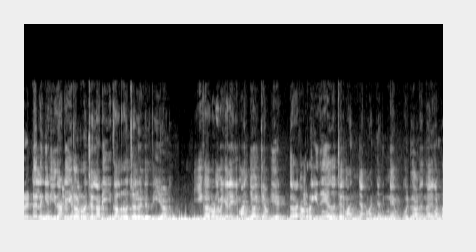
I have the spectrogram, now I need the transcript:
റെഡ് അല്ലെങ്കിൽ എനിക്ക് ഇതാണ്ട് ഈ കളർ വെച്ചാൽ അല്ലാണ്ട് ഈ കളർ വെച്ചാലും എന്റെ തീയാണ്. ഈ കളറോളം വയ്ക്കാം അല്ലെങ്കിൽ മഞ്ഞ വയ്ക്കാം എത്ര കളർ ഇത് ഏത് വെച്ചാലും മഞ്ഞ. മഞ്ഞ പിന്നെയും ഒരു ഇതാണ്. എന്നാലും കണ്ട.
